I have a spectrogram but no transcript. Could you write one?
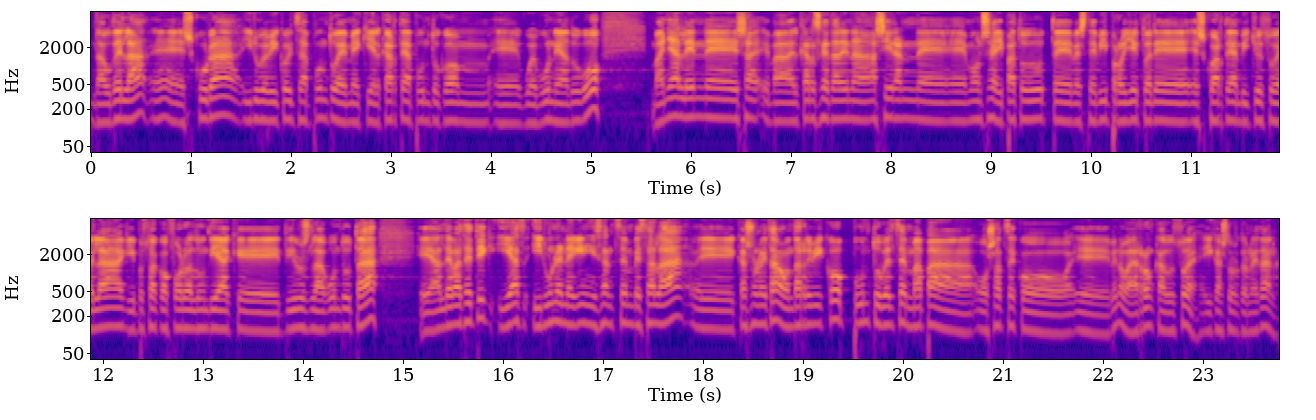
daudela, e, eskura irubebikoitza.mkielkartea.com e, webunea dugu, baina lehen e, ba, elkarrezketaren hasieran e, Monse aipatu dut beste bi proiektu ere eskuartean bituzuela, Gipuzkoako foru aldundiak e, diruz lagunduta, e, alde batetik, iaz irunen egin izan zen bezala, e, kasu honetan ondarribiko puntu beltzen mapa osatzeko e, bueno, ba, erronka duzu, eh, ikasturte honetan?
